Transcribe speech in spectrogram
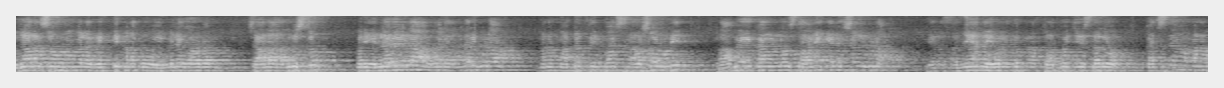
ఉదాహరణ స్వభావం గల వ్యక్తి మనకు ఎమ్మెల్యే కావడం చాలా అదృష్టం. మరి ఎల్లవేళ వారి అందరూ కూడా మనం మద్దతు తెలిపాల్సిన అవసరం ఉంది. రాబోయే కాలంలో స్థానిక ఎలక్షన్లు కూడా ఇలా సమయాన్ని ఎవరైతే మనం ప్రపోజ్ చేస్తారో ఖచ్చితంగా మనం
